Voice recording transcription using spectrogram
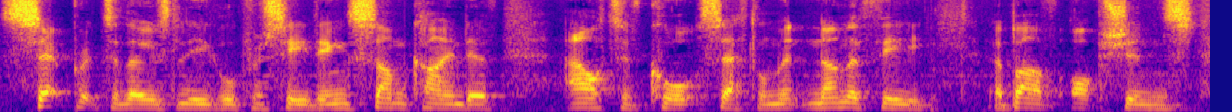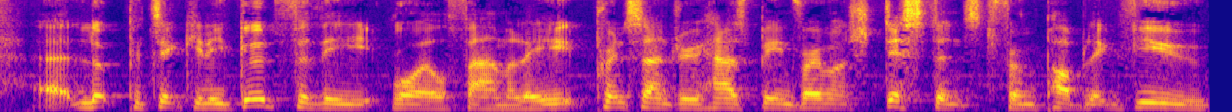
separate to those legal proceedings, some kind of out of court settlement? None of the above options uh, look particularly good for the royal family. Prince Andrew has been very much distanced from public view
